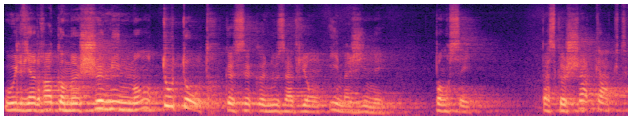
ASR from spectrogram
ou il viendra comme un cheminement tout autre que ce que nous avions imaginé, pensé. Parce que chaque acte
